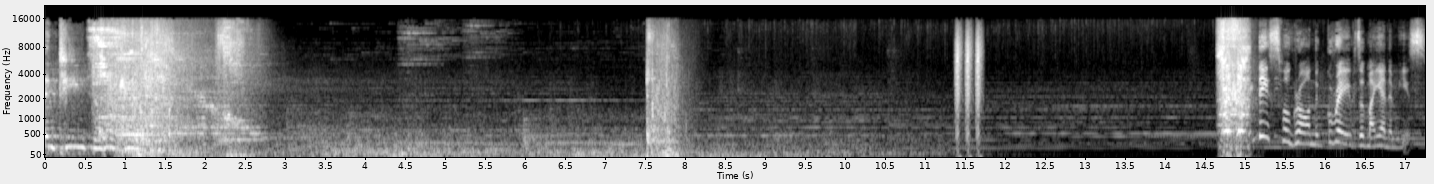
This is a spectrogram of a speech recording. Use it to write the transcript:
Red team double kill. This will grow on the graves of my enemies.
